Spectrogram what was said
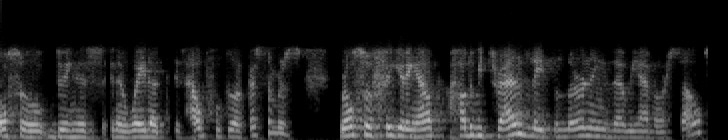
also doing this in a way that is helpful to our customers, we're also figuring out how do we translate the learnings that we have ourselves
